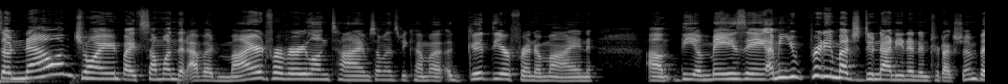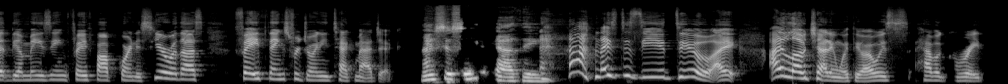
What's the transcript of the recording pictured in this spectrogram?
So now I'm joined by someone that I've admired for a very long time, someone that's become a, a good dear friend of mine. Um, the amazing, I mean, you pretty much do not need an introduction, but the amazing Faith Popcorn is here with us. Faith, thanks for joining Tech Magic. Nice to see you, Cathy. nice to see you too. I I love chatting with you. I always have a great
